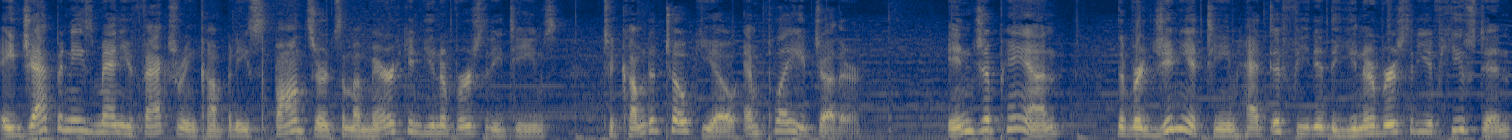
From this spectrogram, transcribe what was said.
A Japanese manufacturing company sponsored some American university teams to come to Tokyo and play each other. In Japan, the Virginia team had defeated the University of Houston,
